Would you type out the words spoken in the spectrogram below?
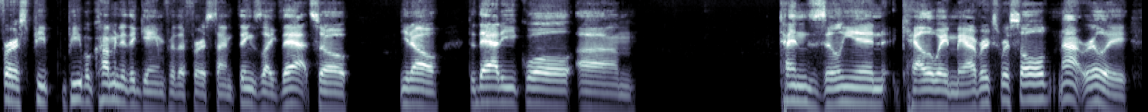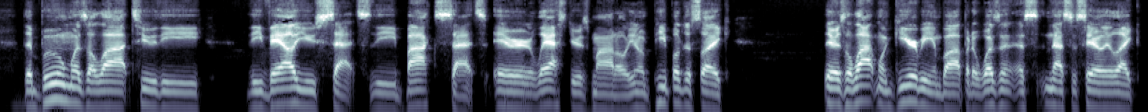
first people people coming to the game for the first time things like that so you know did that equal um 10 zillion Callaway Mavericks were sold? Not really. The boom was a lot to the the value sets, the box sets, or last year's model. You know, people just like there's a lot more gear being bought, but it wasn't necessarily like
